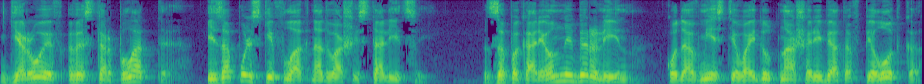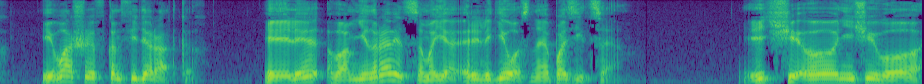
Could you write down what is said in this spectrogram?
героев Вестерплатте и за польский флаг над вашей столицей, за покоренный Берлин, куда вместе войдут наши ребята в пилотках и ваши в конфедератках. Или вам не нравится моя религиозная позиция?» «Ничего, ничего»,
